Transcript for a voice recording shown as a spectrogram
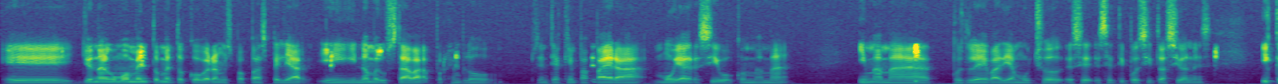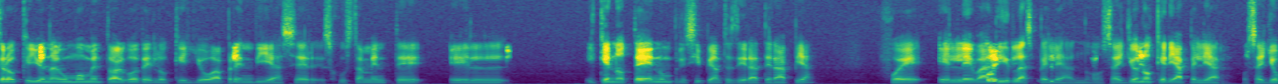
eh, yo en algún momento me tocó ver a mis papás pelear y no me gustaba, por ejemplo, sentía que mi papá era muy agresivo con mamá y mamá pues le evadía mucho ese, ese tipo de situaciones y creo que yo en algún momento algo de lo que yo aprendí a hacer es justamente el y que noté en un principio antes de ir a terapia fue el evadir las peleas, ¿no? O sea, yo no quería pelear. O sea, yo,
